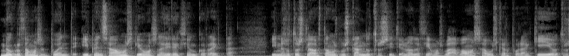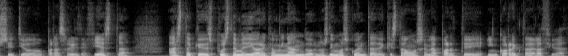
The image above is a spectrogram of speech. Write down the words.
no cruzamos el puente y pensábamos que íbamos en la dirección correcta. Y nosotros, claro, estábamos buscando otro sitio, ¿no? Decíamos, va, vamos a buscar por aquí otro sitio para salir de fiesta. Hasta que después de media hora caminando nos dimos cuenta de que estábamos en la parte incorrecta de la ciudad.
